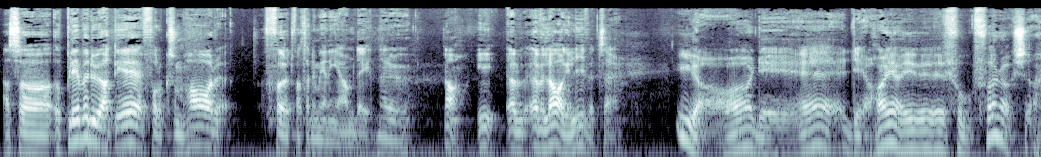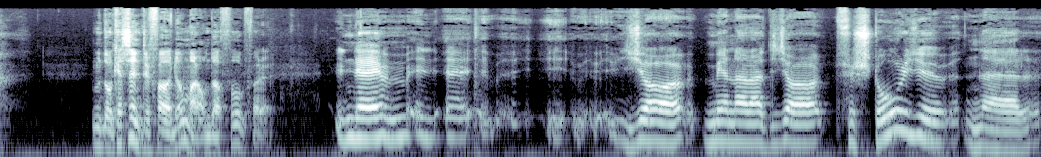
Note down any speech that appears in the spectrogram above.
Alltså upplever du att det är folk som har förutfattade meningar om dig när du, ja, i, överlag i livet så här? Ja, det, det har jag ju fog för också. Men då kanske inte är fördomar om du har fog för det? Nej, eh, jag menar att jag förstår ju när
